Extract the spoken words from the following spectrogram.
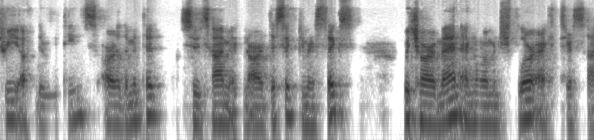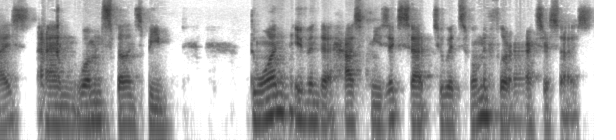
three of the routines are limited to time in artistic gymnastics, which are men and women's floor exercise and women's balance beam. The one even that has music set to its women floor exercise.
